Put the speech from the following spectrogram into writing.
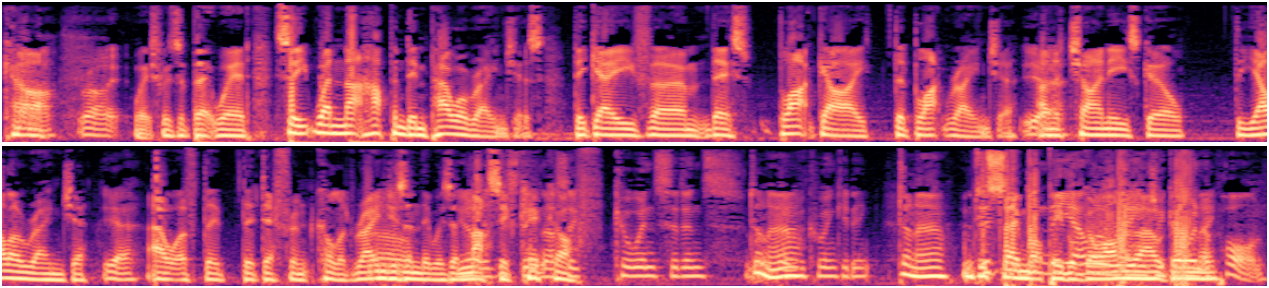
car. Ah, right. Which was a bit weird. See, when that happened in Power Rangers, they gave um, this black guy the Black Ranger Yeah. and a Chinese girl the Yellow Ranger Yeah. out of the, the different coloured Rangers, Oh. and there was a massive just think kick that's. A coincidence. A Dunno. little bit of a coinkydink. Don't know. I'm just Did- saying what people go on Ranger about, Going don't they? porn?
